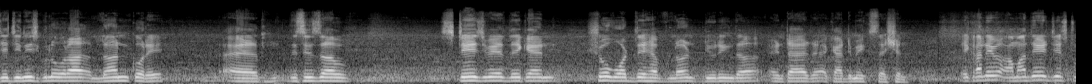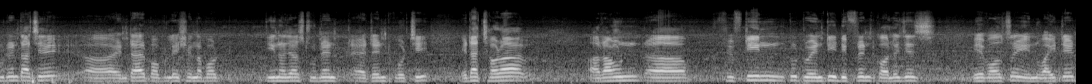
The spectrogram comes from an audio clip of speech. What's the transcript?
যে জিনিসগুলো ওরা লার্ন করে this is a stage way they can show what they have learn during the entire academic session এখানে আমাদের যে স্টুডেন্ট আছে এন্টায়ার পপুলেশন অ্যাবাউট তিন হাজার স্টুডেন্ট অ্যাটেন্ড করছি। এটা ছড়া uh, 15 to 20 different colleges we invited also invited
